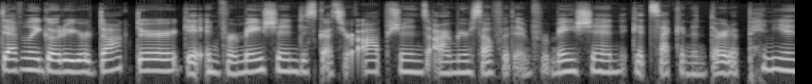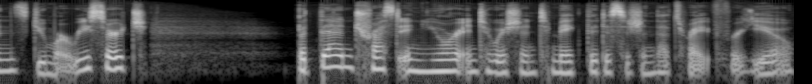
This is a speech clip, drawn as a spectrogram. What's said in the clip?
Definitely go to your doctor, get information, discuss your options, arm yourself with information, get second and third opinions, do more research. But then trust in your intuition to make the decision that's right for you.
